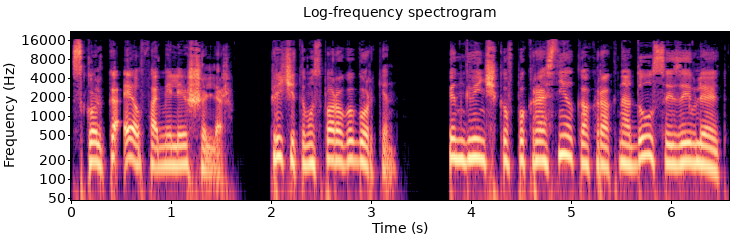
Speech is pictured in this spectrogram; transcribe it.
Сколько Эл фамилии Шиллер?» — кричит ему с порога Горкин. Пингвинчиков покраснел, как рак, надулся и заявляет.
